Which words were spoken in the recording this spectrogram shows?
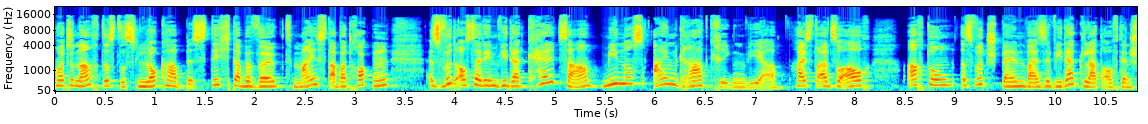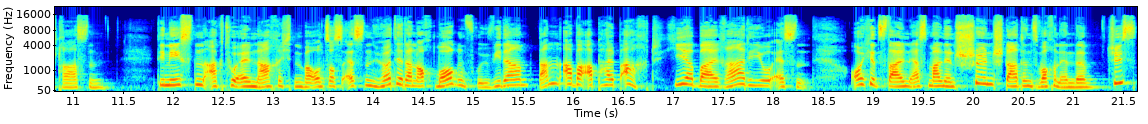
Heute Nacht ist es locker bis dichter bewölkt, meist aber trocken. Es wird außerdem wieder kälter, minus ein Grad kriegen wir. Heißt also auch, Achtung, es wird stellenweise wieder glatt auf den Straßen. Die nächsten aktuellen Nachrichten bei uns aus Essen hört ihr dann auch morgen früh wieder, dann aber ab halb acht, hier bei Radio Essen. Euch jetzt allen erstmal einen schönen Start ins Wochenende. Tschüss.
